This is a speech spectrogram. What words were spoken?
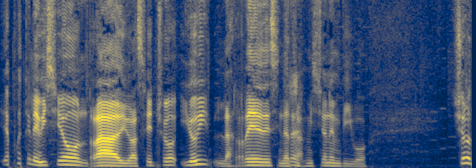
Y después televisión, radio, has hecho. Y hoy las redes y la Sí. transmisión en vivo. Yo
